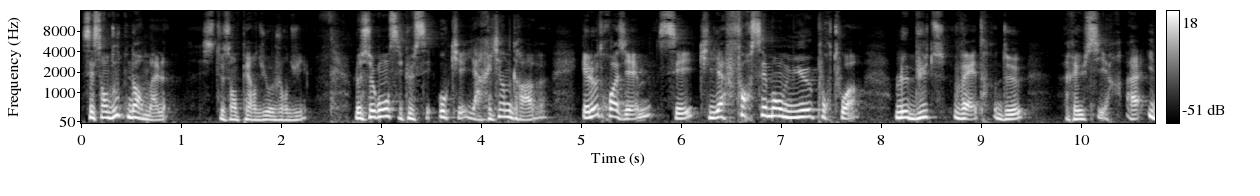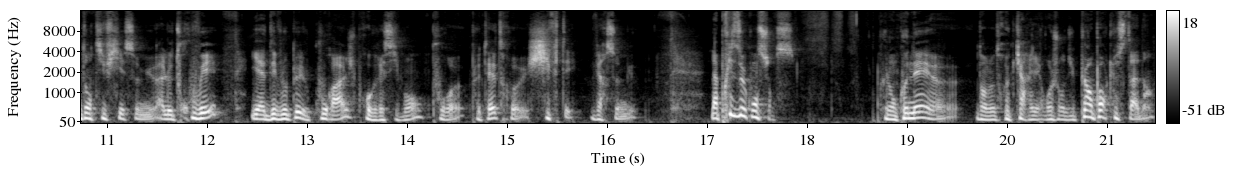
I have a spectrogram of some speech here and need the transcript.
c'est sans doute normal si tu te sens perdu aujourd'hui. Le second, c'est que c'est ok, il n'y a rien de grave. Et le troisième, c'est qu'il y a forcément mieux pour toi. Le but va être de réussir à identifier ce mieux, à le trouver et à développer le courage progressivement pour euh, peut-être shifter vers ce mieux. La prise de conscience que l'on connaît euh, dans notre carrière aujourd'hui, peu importe le stade, hein.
